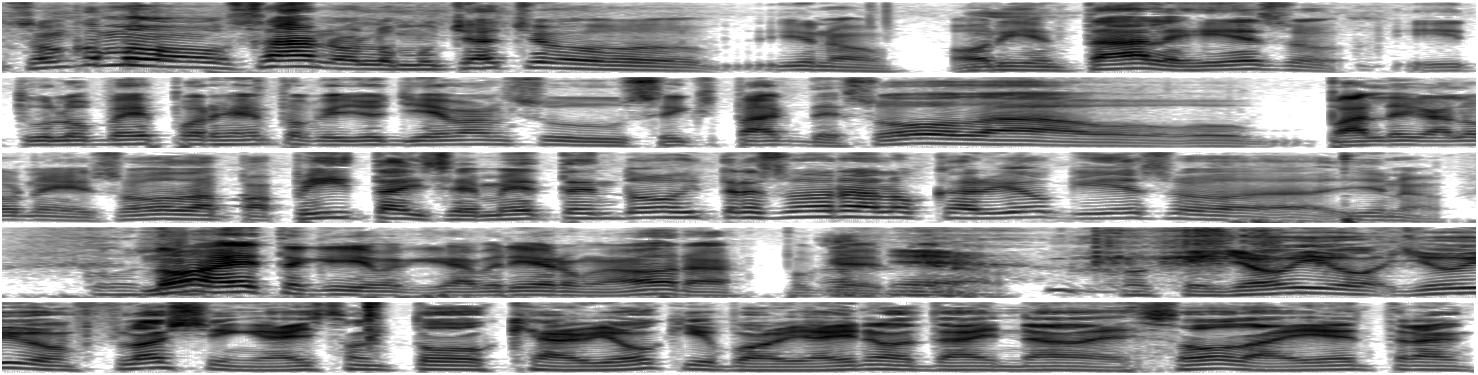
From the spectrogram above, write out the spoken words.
son como sanos los muchachos, you know, orientales y eso. Y tú los ves, por ejemplo, que ellos llevan su six pack de soda o un par de galones de soda, papita, y se meten dos y tres horas a los karaoke y eso, uh, you know. No a este que, que abrieron ahora, porque, you Yeah, know. Porque yo vivo, yo vivo en Flushing, ahí son todos karaoke bar y ahí no hay nada de soda. Ahí entran,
